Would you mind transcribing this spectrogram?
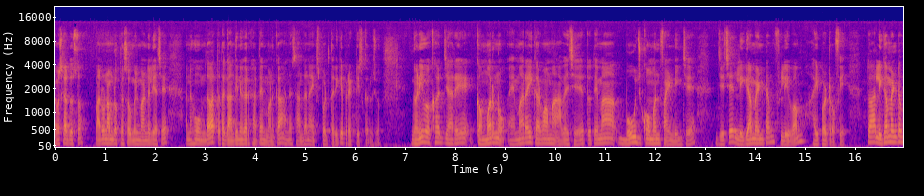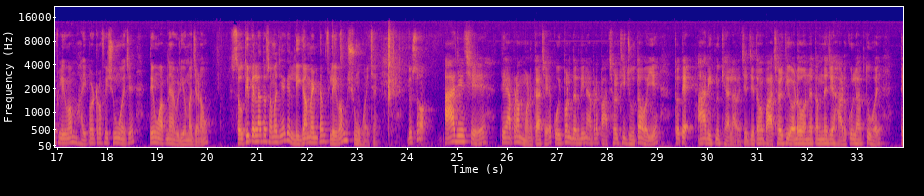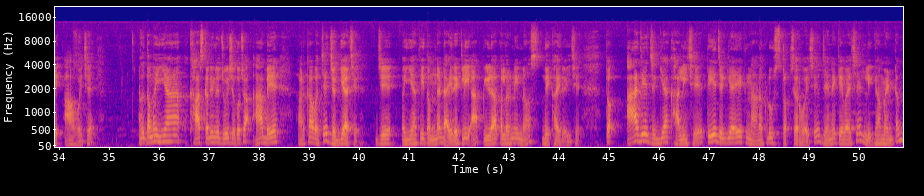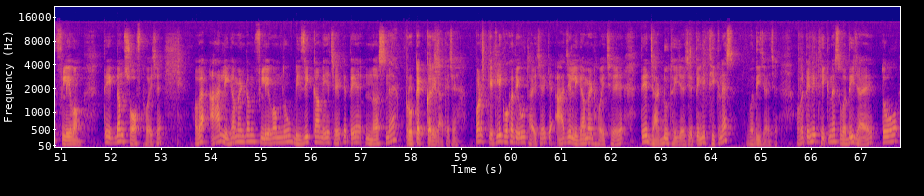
નમસ્કાર દોસ્તો, મારું નામ ડૉક્ટર સૌમિલ માંડલિયા છે અને હું અમદાવાદ તથા ગાંધીનગર ખાતે મણકા અને સાંધાના એક્સપર્ટ તરીકે પ્રેક્ટિસ કરું છું. ઘણી વખત જ્યારે કમરનો એમઆરઆઈ કરવામાં આવે છે, તો તેમાં બહુ જ કોમન ફાઇન્ડિંગ છે, જે છે લિગામેન્ટમ ફ્લેવમ હાઇપરટ્રોફી. તો આ લિગામેન્ટમ ફ્લેવમ હાઇપરટ્રોફી શું હોય છે, તે હું આપને આ વિડીયોમાં જણાવું. સૌથી પહેલાં તો સમજીએ કે લિગામેન્ટમ ફ્લેવમ શું હોય છે. દોસ્તો, આ જે છે તે આપણા મણકા છે. કોઈ પણ દર્દીને આપણે પાછળથી જોતા હોઈએ તો તે આ રીતનું ખ્યાલ આવે છે. જે તમે પાછળથી અડો અને તમને જે હાડકું લાગતું હોય તે આ હોય છે. હવે તમે અહીંયા ખાસ કરીને જોઈ શકો છો, આ બે હાડકા વચ્ચે જગ્યા છે, જે અહીંયાથી તમને ડાયરેક્ટલી આ પીળા કલરની નસ દેખાઈ રહી છે. તો આ જે જગ્યા ખાલી છે, તે જગ્યાએ એક નાનકડું સ્ટ્રક્ચર હોય છે, જેને કહેવાય છે લિગામેન્ટમ ફ્લેવમ. તે એકદમ સોફ્ટ હોય છે. હવે આ લિગામેન્ટમ ફ્લેવમનું બેઝિક કામ એ છે કે તે નસને પ્રોટેક્ટ કરી રાખે છે. પણ કેટલીક વખત એવું થાય છે કે આ જે લિગામેન્ટ હોય છે તે જાડું થઈ જાય છે, તેની થિકનેસ વધી જાય છે. હવે તેની થિકનેસ વધી જાય તો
